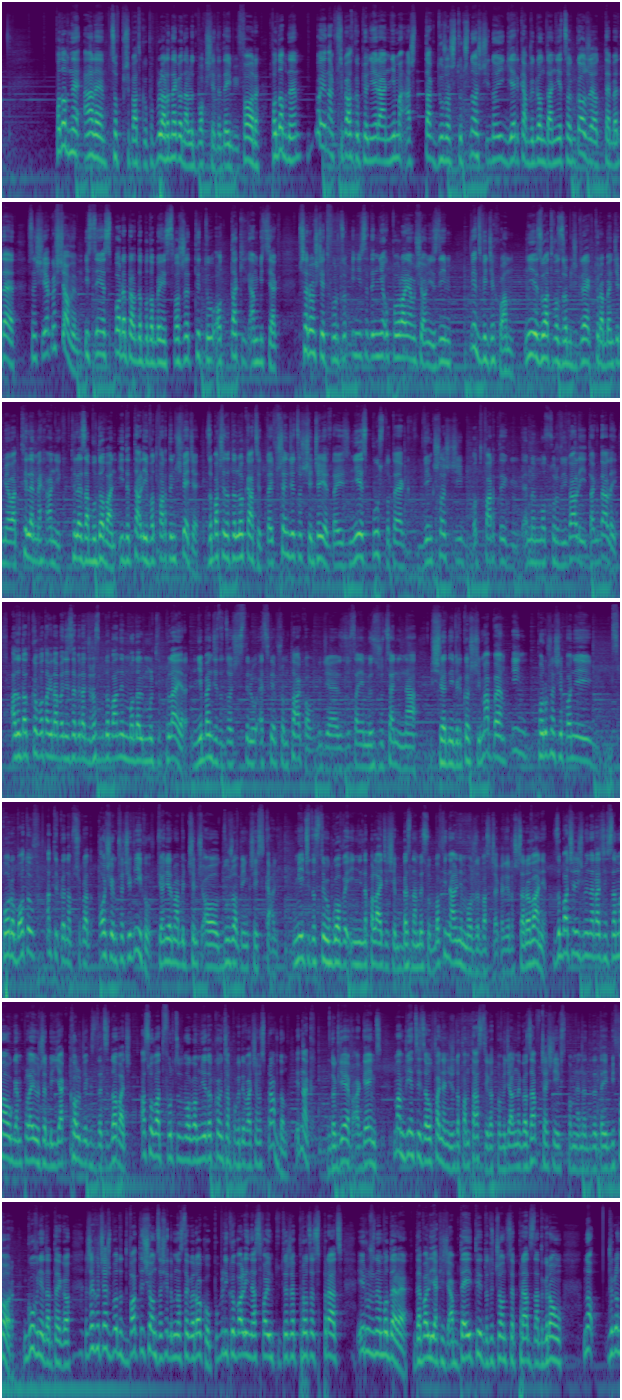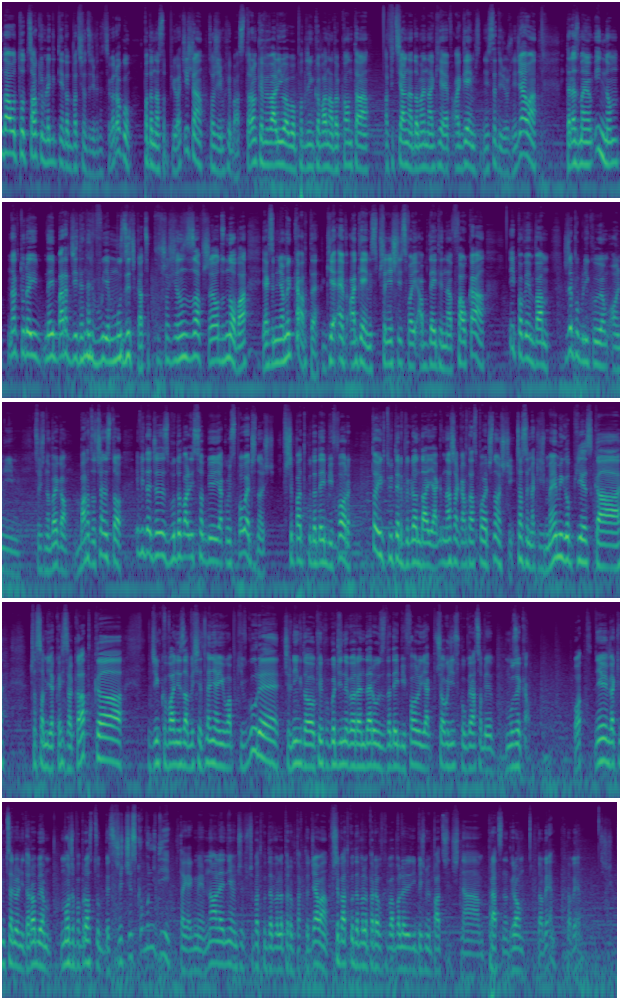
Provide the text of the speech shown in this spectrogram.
Podobne, ale co w przypadku popularnego na lootboxie The Day Before. Podobne, bo jednak w przypadku Pioniera nie ma aż tak dużo sztuczności, no i gierka wygląda nieco gorzej od TBD, w sensie jakościowym. Istnieje spore prawdopodobieństwo, że tytuł o takich ambicjach przerośnie twórców i niestety nie uporają się oni z nim, więc wyjdzie chłam. Nie jest łatwo zrobić grę, która będzie miała tyle mechanik, tyle zabudowań i detali w otwartym świecie. Zobaczcie na te lokacje, tutaj wszędzie coś się dzieje, tutaj nie jest pusto, tak jak w większości otwartych MMO survivali i tak dalej. A dodatkowo ta gra będzie zawierać rozbudowany model multiplayer. Nie będzie to coś w stylu Escape from Tarkov, gdzie zostaniemy zrzuceni na średniej wielkości mapę i porusza się po niej sporo botów, a tylko na przykład 8 przeciwników. Pionier ma być czymś o dużo większej skali. Miejcie to z tyłu głowy i nie napalajcie się bez namysłu, bo finalnie może was czekać rozczarowanie. Zobaczyliśmy na razie za mało gameplayu, żeby jakkolwiek zdecydować, a słowa twórców mogą nie do końca pokrywać się z prawdą. Jednak do GFA Games mam więcej zaufania niż do Fantastic odpowiedzialnego za wcześniej wspomniane The Day Before. Głównie dlatego, że chociażby od 2017 roku publikowali na swoim Twitterze proces prac i różne modele. Dawali jakieś update'y dotyczące prac nad grą. No, wyglądało to całkiem legitnie do 2019 roku. Potem nastąpiła cisza, coś im chyba stronkę wywaliło, bo podlinkowana do konta oficjalna domena GFA Games niestety już nie działa. Teraz mają inną, na której najbardziej denerwuje muzyczka, co puszcza się zawsze od nowa, jak zmieniamy kartę. GFA Games przenieśli swoje update'y na VK, i powiem wam, że publikują oni coś nowego bardzo często i widać, że zbudowali sobie jakąś społeczność. W przypadku The Day Before to ich Twitter wygląda jak nasza karta społeczności. Czasem jakiś memik o pieskach, czasami jakaś zagadka, dziękowanie za wyświetlenia i łapki w górę, czy link do kilkugodzinnego renderu z The Day Before, jak przy ognisku gra sobie muzyka. Nie wiem w jakim celu oni to robią. Może po prostu by zżyć się z community, tak jak my. No ale nie wiem, czy w przypadku deweloperów tak to działa. W przypadku deweloperów chyba wolelibyśmy patrzeć na pracę nad grą. Kto wie? Kto wie?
